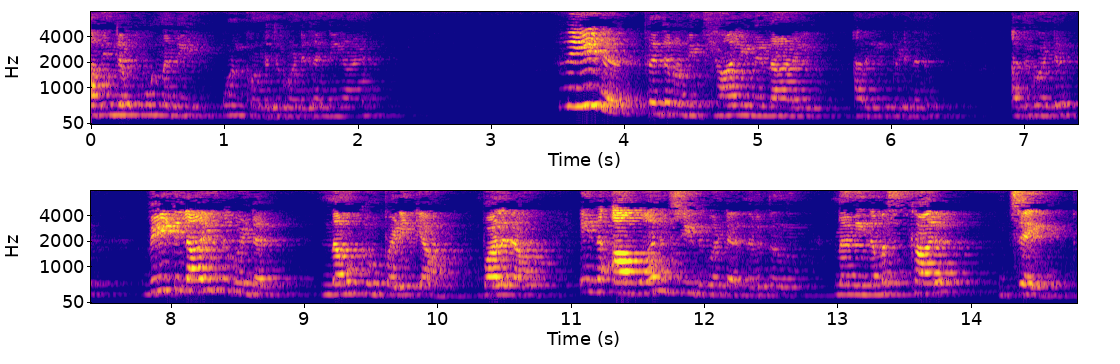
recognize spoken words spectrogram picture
അതിന്റെ പൂർണതയിൽ ഉൾക്കൊണ്ടതുകൊണ്ട് തന്നെയാണ്. വീട് പ്രഥമ വിദ്യാലയം എന്നാണല്ലോ അറിയപ്പെടുന്നത്. അതുകൊണ്ട് വീട്ടിലായിരുന്നുകൊണ്ട് നമുക്കും പഠിക്കാം വളരാം എന്ന് ആഹ്വാനം ചെയ്തുകൊണ്ട് നിർത്തുന്നു. നന്ദി നമസ്കാരം. ജയ്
